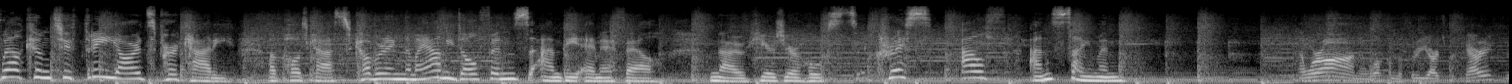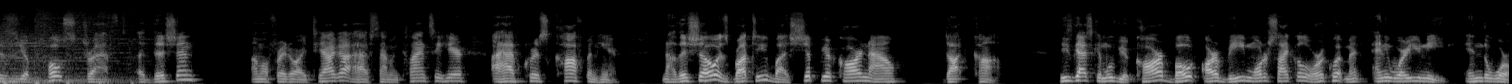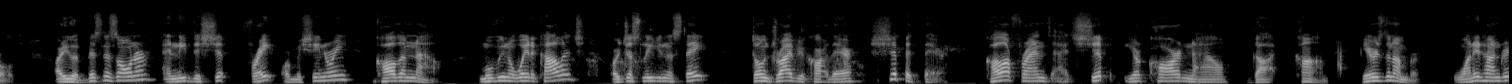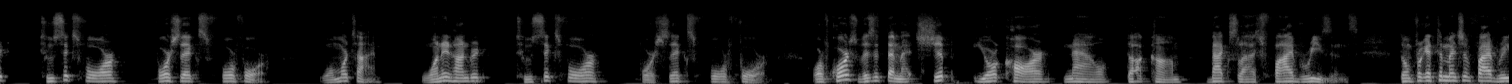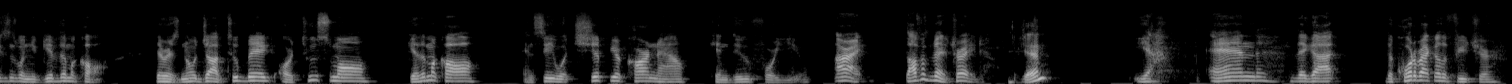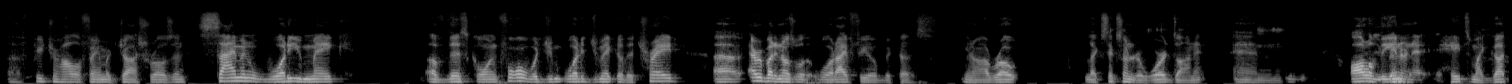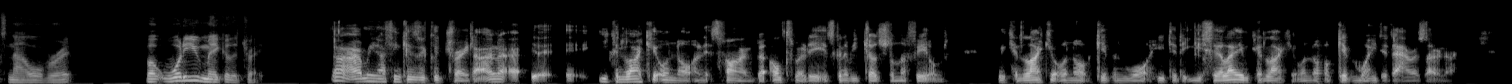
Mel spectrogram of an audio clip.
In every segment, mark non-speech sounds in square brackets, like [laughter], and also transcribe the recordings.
Welcome to Three Yards Per Carry, a podcast covering the Miami Dolphins and the NFL. Now, here's your hosts, Chris, Alf, and Simon. And we're on, and welcome to Three Yards Per Carry. This is your post-draft edition. I'm Alfredo Arteaga. I have Simon Clancy here. I have Chris Kaufman here. Now, this show is brought to you by ShipYourCarNow.com. These guys can move your car, boat, RV, motorcycle, or equipment anywhere you need in the world. Are you a business owner and need to ship freight or machinery? Call them now. Moving away to college or just leaving the state? Don't drive your car there, ship it there. Call our friends at shipyourcarnow.com. Here's the number 1 800 264 4644. One more time 1 800 264 4644. Or, of course, visit them at shipyourcarnow.com backslash five reasons. Don't forget to mention five reasons when you give them a call. There is no job too big or too small. Give them a call and see what Ship Your Car Now can do for you. All right. Dolphins made a trade. Again? Yeah. And they got the quarterback of the future, a future Hall of Famer, Josh Rosen. Simon, what do you make of this going forward? What did you, what did you make of the trade? Uh, everybody knows what, what I feel because, you know, I wrote like 600 words on it and all of the been- internet hates my guts now over it. But what do you make of the trade? I mean, I think it's a good trade. And uh, you can like it or not, and it's fine. But ultimately, it's going to be judged on the field. We can like it or not, given what he did at UCLA. We can like it or not, given what he did at Arizona.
